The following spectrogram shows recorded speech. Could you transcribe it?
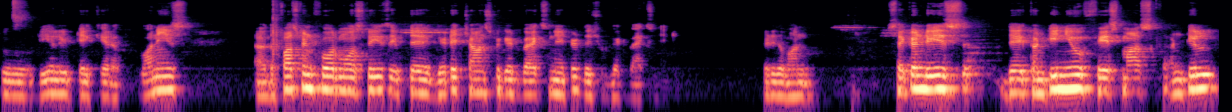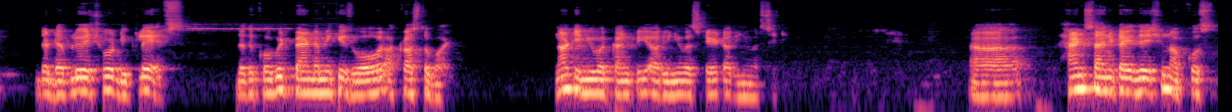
to really take care of. One is uh, the first and foremost is if they get a chance to get vaccinated, they should get vaccinated. That is the WHO declares that the COVID pandemic is over across the world, not in your country or in your state or in your city. Uh, hand sanitization, of course,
